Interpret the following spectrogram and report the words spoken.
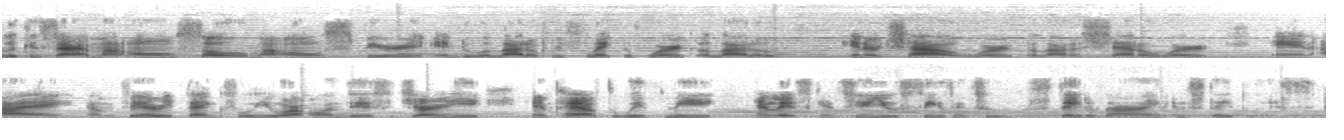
look inside my own soul, my own spirit, and do a lot of reflective work, a lot of inner child work, a lot of shadow work. And I am very thankful you are on this journey and path with me. And let's continue season two. Stay divine and stay blessed.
